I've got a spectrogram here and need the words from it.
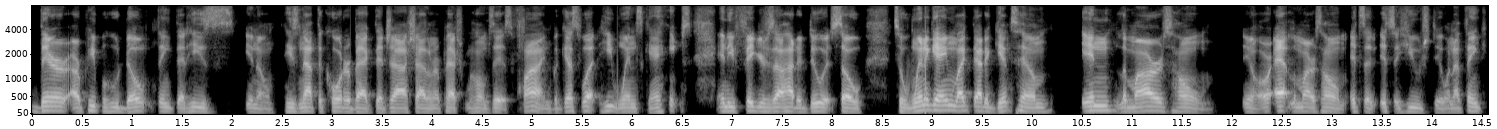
there are people who don't think that he's, you know, he's not the quarterback that Josh Allen or Patrick Mahomes is. Fine, but guess what? He wins games and he figures out how to do it. So to win a game like that against him in Lamar's home, you know, or at Lamar's home, it's a it's a huge deal. And I think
